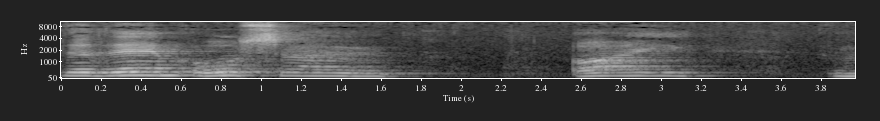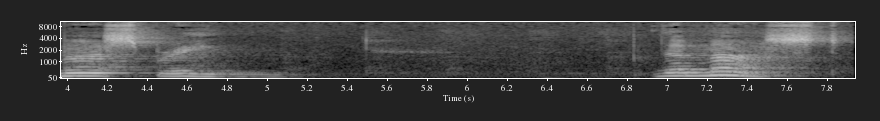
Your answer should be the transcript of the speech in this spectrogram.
that them also I must bring. The must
